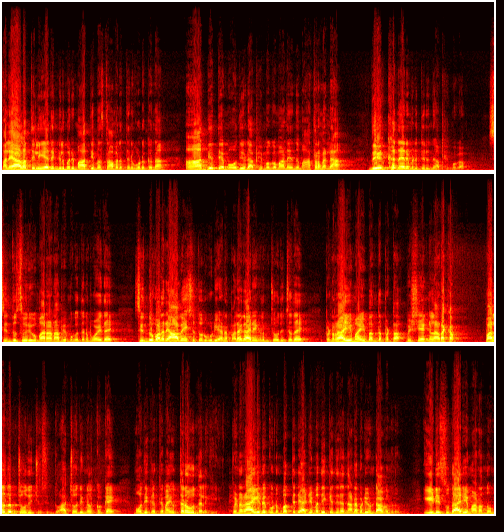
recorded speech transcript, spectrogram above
മലയാളത്തിൽ ഏതെങ്കിലും ഒരു മാധ്യമ സ്ഥാപനത്തിന് കൊടുക്കുന്ന ആദ്യത്തെ മോദിയുടെ അഭിമുഖമാണ് എന്ന് മാത്രമല്ല ദീർഘനേരം എടുത്തിരുന്ന അഭിമുഖം. സിന്ധു സൂര്യകുമാറാണ് അഭിമുഖത്തിന് പോയത്. സിന്ധു വളരെ ആവേശത്തോടു കൂടിയാണ് പല കാര്യങ്ങളും ചോദിച്ചത്. പിണറായിയുമായി ബന്ധപ്പെട്ട വിഷയങ്ങളടക്കം പലതും ചോദിച്ചു സിന്ധു. ആ ചോദ്യങ്ങൾക്കൊക്കെ മോദി കൃത്യമായി ഉത്തരവും നൽകി. പിണറായിയുടെ കുടുംബത്തിന്റെ അഴിമതിക്കെതിരെ നടപടി ഉണ്ടാകുമെന്നും ഇ ഡി സുതാര്യമാണെന്നും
